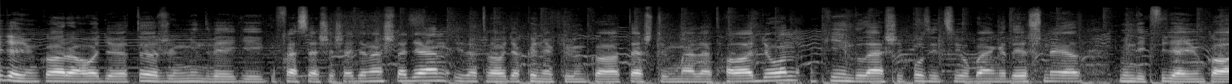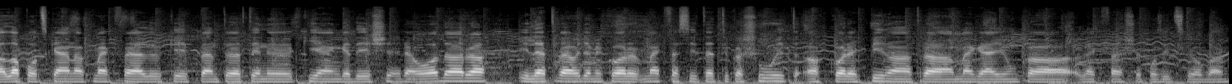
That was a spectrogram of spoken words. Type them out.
Figyeljünk arra, hogy törzsünk mindvégig feszes és egyenes legyen, illetve hogy a könyökünk a testünk mellett haladjon. A kiindulási pozícióba engedésnél mindig figyeljünk a lapockának megfelelőképpen történő kiengedésére oldalra, illetve hogy amikor megfeszítettük a súlyt, akkor egy pillanatra megálljunk a legfelső pozícióban.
